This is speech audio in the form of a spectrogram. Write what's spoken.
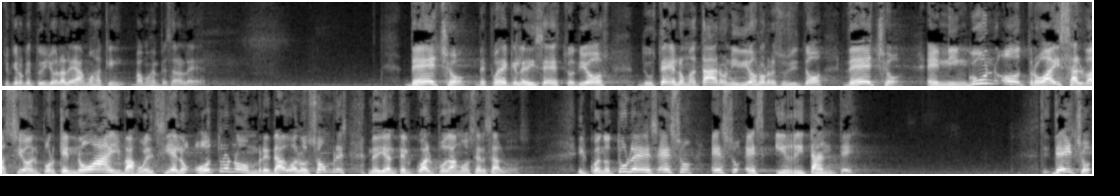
Yo quiero que tú y yo la leamos aquí, vamos a empezar a leer. De hecho, después de que les dice esto, Dios, ustedes lo mataron y Dios lo resucitó. De hecho, en ningún otro hay salvación, porque no hay bajo el cielo otro nombre dado a los hombres mediante el cual podamos ser salvos. Y cuando tú lees eso, eso es irritante. De hecho,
